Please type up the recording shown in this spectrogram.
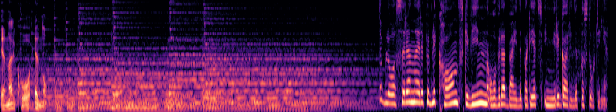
NRK.no. blåser en republikansk vind over Arbeiderpartiets yngre garde på Stortinget.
